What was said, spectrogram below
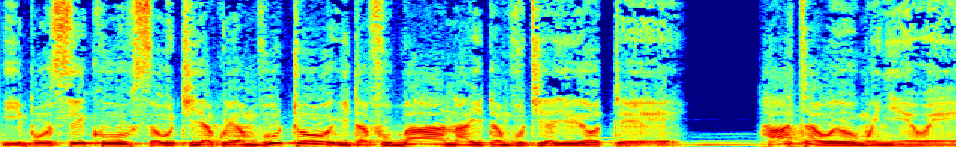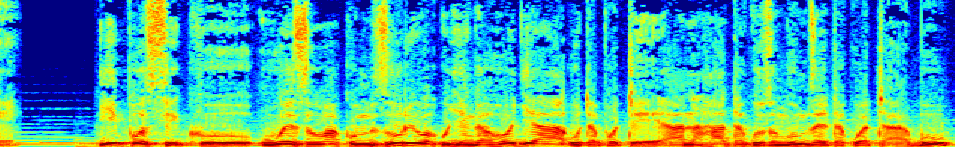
Ipo siku sauti yako ya mvuto itafubaa na itamvutia yoyote. Hata wewe mwenyewe. Ipo siku, uwezo wako mzuri wa kujenga hoja utapotea na hata kuzungumza itakuwa tabu.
